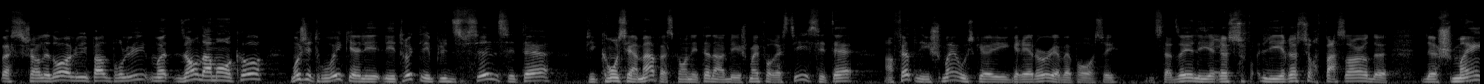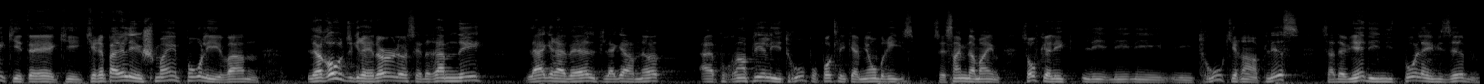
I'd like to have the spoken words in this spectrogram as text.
parce que Charles-Édouard, lui, il parle pour lui, moi, disons, dans mon cas, moi, j'ai trouvé que les, les trucs les plus difficiles, c'était, puis consciemment, parce qu'on était dans des chemins forestiers, c'était, en fait, les chemins où ce que les graders avaient passé. C'est-à-dire les, resurfaceurs de, de chemins qui, étaient, qui, qui réparaient les chemins pour les vannes. Le rôle du grader, c'est de ramener la gravelle puis la garnotte pour remplir les trous pour pas que les camions brisent. C'est simple de même. Sauf que les, les- les- les- les trous qui remplissent, ça devient des nids de poules invisibles.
